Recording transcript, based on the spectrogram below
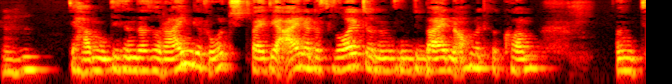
mhm. die haben, die sind da so reingerutscht, weil der eine das wollte und dann sind die beiden auch mitgekommen. Und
